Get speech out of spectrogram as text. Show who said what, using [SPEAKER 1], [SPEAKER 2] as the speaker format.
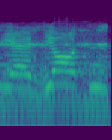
[SPEAKER 1] ihr Idioten!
